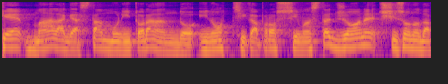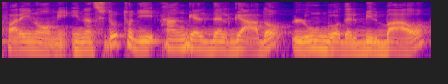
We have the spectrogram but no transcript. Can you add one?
che Malaga sta monitorando in ottica prossima stagione ci sono da fare i nomi innanzitutto di Angel Delgado, lungo del Bilbao,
